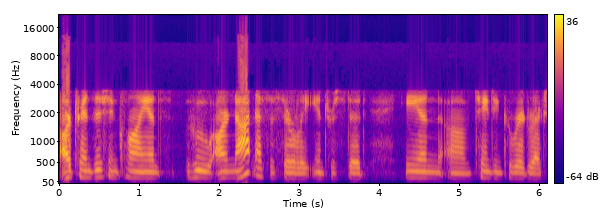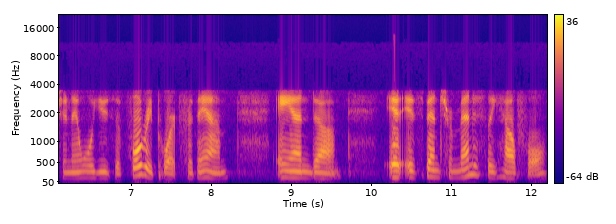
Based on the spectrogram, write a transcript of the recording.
our transition clients who are not necessarily interested in um, changing career direction, and we'll use the full report for them. And uh, it, it's been tremendously helpful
